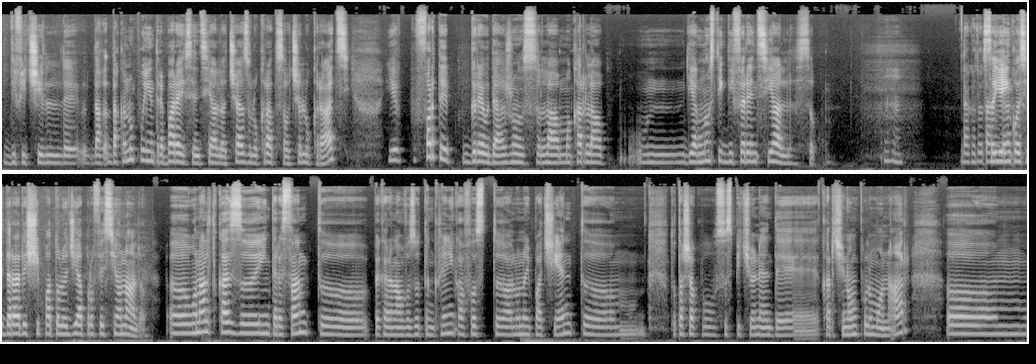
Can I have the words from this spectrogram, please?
dificil de... Dacă, dacă nu pui întrebarea esențială ce ați lucrat sau ce lucrați, e foarte greu de ajuns la măcar la un diagnostic diferențial să, uh-huh. Dacă tot să iei în considerare și patologia profesională. Uh, un alt caz uh, interesant uh, pe care l-am văzut în clinică a fost uh, al unui pacient, uh, tot așa cu suspiciune de carcinom pulmonar, uh,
